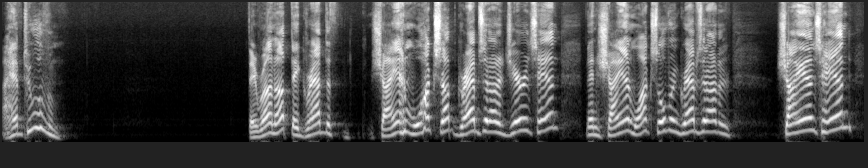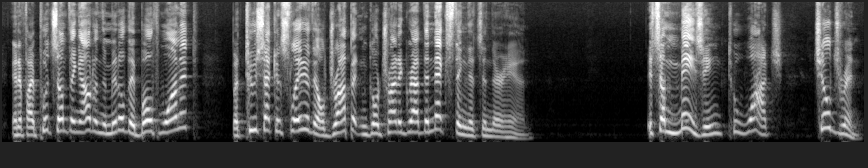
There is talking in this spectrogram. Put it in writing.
I have two of them. They run up, they grab the. Cheyenne walks up, grabs it out of Jared's hand. Then Cheyenne walks over and grabs it out of Cheyenne's hand. And if I put something out in the middle, they both want it. But two seconds later, they'll drop it and go try to grab the next thing that's in their hand. It's amazing to watch children.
